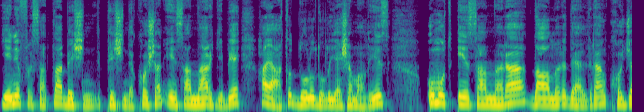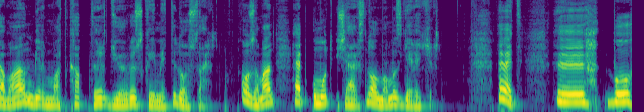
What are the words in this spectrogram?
yeni fırsatlar peşinde, peşinde koşan insanlar gibi hayatı dolu dolu yaşamalıyız. Umut insanlara dağları deldiren kocaman bir matkaptır diyoruz kıymetli dostlar. O zaman hep umut içerisinde olmamız gerekir. Evet, e, bu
